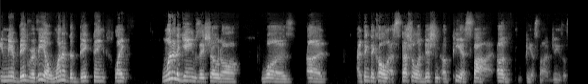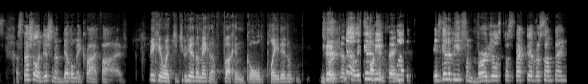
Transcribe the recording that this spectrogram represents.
in their big reveal, one of the big thing, like one of the games they showed off was uh I think they call it a special edition of PS5 of PS5, Jesus. A special edition of Devil May Cry 5. Speaking of which, did you hear they're making a fucking gold plated version of no, it's gonna be thing? like it's gonna be from Virgil's perspective or something,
